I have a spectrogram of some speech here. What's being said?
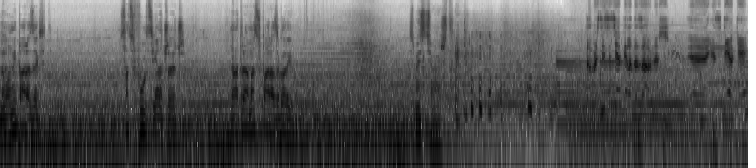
Nemamo mi para za exit. Sad su full cijena čoveče. Nama treba masu para za gorivo. Smislit ćemo nešto. Dobro si se sjetila da zovneš. E, jesi ti okej?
